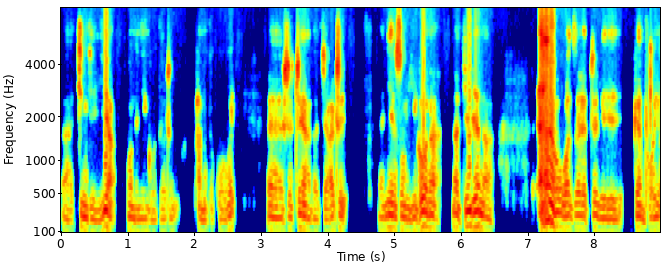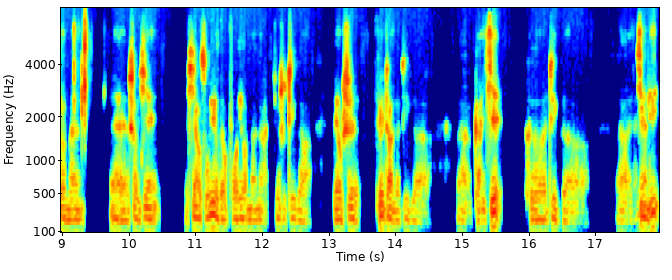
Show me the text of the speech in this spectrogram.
呃境界一样，我们能够得成他们的果位，呃是这样的价值。念诵以后呢，那今天呢，我在这里跟朋友们，呃，首先向所有的朋友们呢，就是这个表示非常的这个呃感谢和这个呃敬礼。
